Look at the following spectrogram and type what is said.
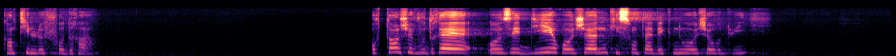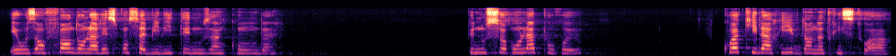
quand il le faudra. Pourtant, je voudrais oser dire aux jeunes qui sont avec nous aujourd'hui et aux enfants dont la responsabilité nous incombe que nous serons là pour eux, quoi qu'il arrive dans notre histoire.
